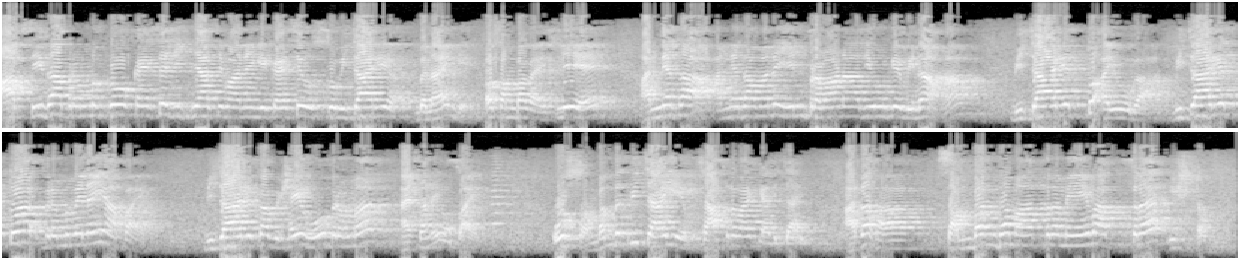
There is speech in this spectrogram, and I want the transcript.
आप सीधा ब्रह्म को कैसे जिज्ञासी मानेंगे, कैसे उसको विचार्य बनाएँगे? असंभव है। इसलिए अन्यथा अन्यथा माने इन प्रमाण आदियों के बिना विचार्यत्व अयोगा। विचार्यत्व ब्रह्म में नहीं आ पाए। विचार का विषय हो ब्रह्म, ऐसा नहीं हो पाए। वो संबंध भी चाहिए शास्त्र वाक्य आदि चाहिए। अतः संबंध मात्र में अत्र इष्टम।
